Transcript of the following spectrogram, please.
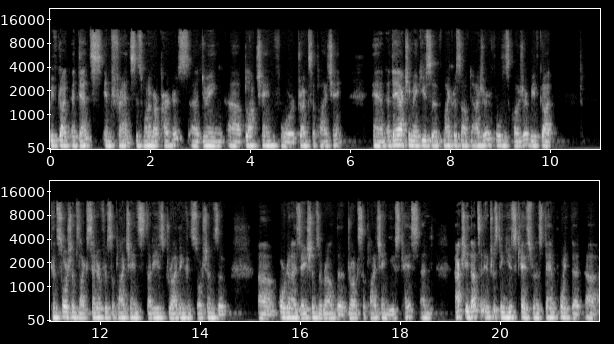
we've got Adents in France is one of our partners uh, doing uh, blockchain for drug supply chain. And they actually make use of Microsoft Azure, full disclosure. We've got consortiums like Center for Supply Chain Studies driving consortiums of um, organizations around the drug supply chain use case. And actually, that's an interesting use case from the standpoint that uh,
